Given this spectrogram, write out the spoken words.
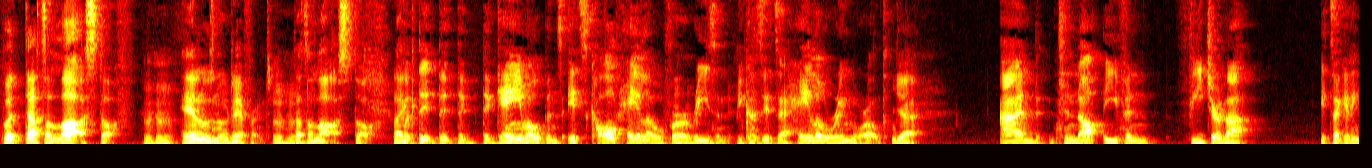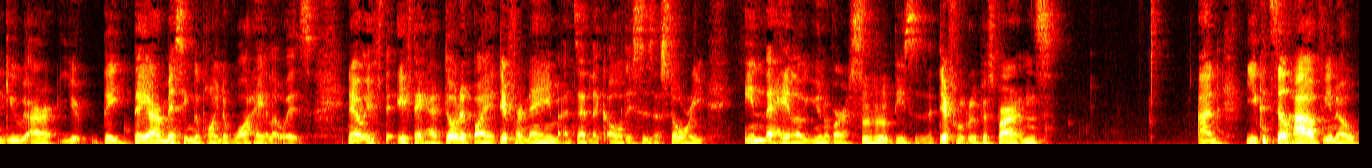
but that's a lot of stuff. Mm-hmm. Halo's no different. Mm-hmm. That's a lot of stuff. Like But the, the, the, the game opens. It's called Halo for a mm-hmm. reason because it's a Halo ring world. yeah, and to not even feature that it's like I think you are you they they are missing the point of what Halo is. Now if the, if they had done it by a different name and said like oh this is a story in the Halo universe. This is a different group of Spartans. And you could still have, you know,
